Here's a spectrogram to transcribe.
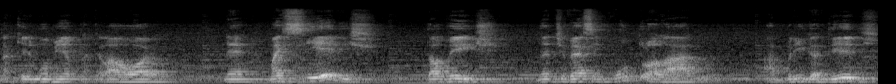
naquele momento, naquela hora. Né? Mas se eles talvez né, tivessem controlado a briga deles,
